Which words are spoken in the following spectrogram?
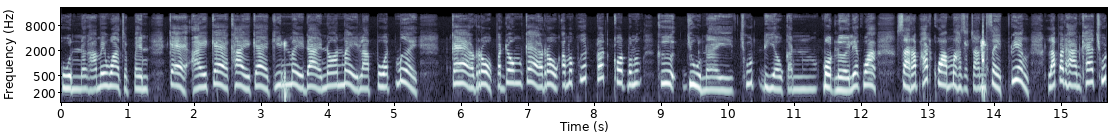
คุณนะคะ ไม่ว่าจะเป็นแก้ไอแก้ไข้แก้กินไม่ได้นอนไม่หลับปวดเมื่อย แก้โรคประดงแก้โรคอัมพฤกษ์ลดกรดบำรุงคืออยู่ในชุดเดียวกันหมดเลย เรียกว่าสารพัดความมหัศจรรย์เสกเปรี้ยง รับประทานแค่ชุด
